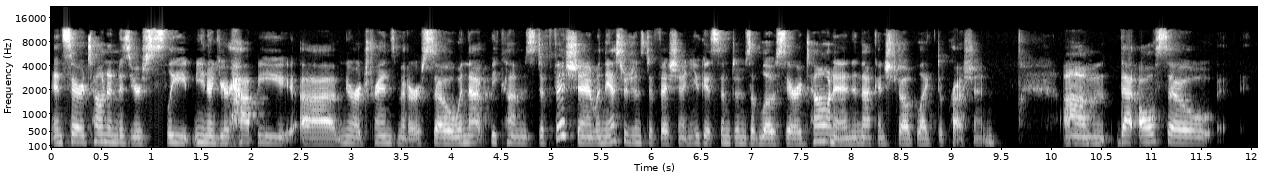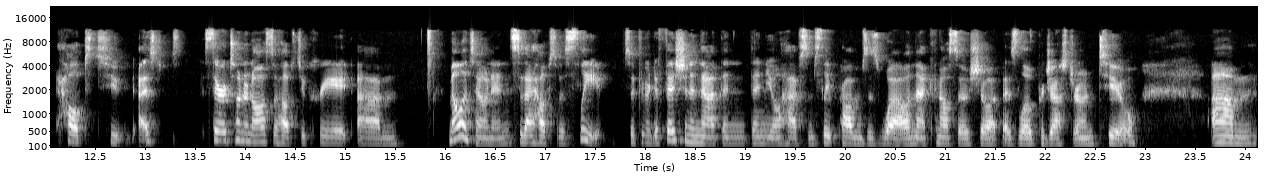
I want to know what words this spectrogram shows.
And serotonin is your sleep, you know, your happy uh, neurotransmitter. So when that becomes deficient, when the estrogen is deficient, you get symptoms of low serotonin, and that can show up like depression. Um, that also helps to, serotonin also helps to create um, melatonin, so that helps with sleep. So if you're deficient in that, then then you'll have some sleep problems as well, and that can also show up as low progesterone too. Um,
